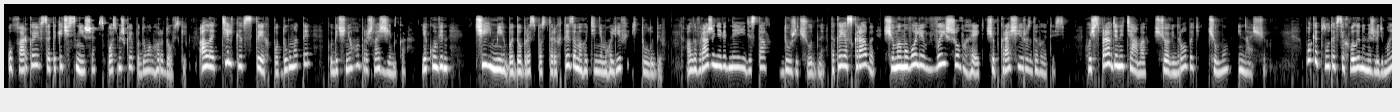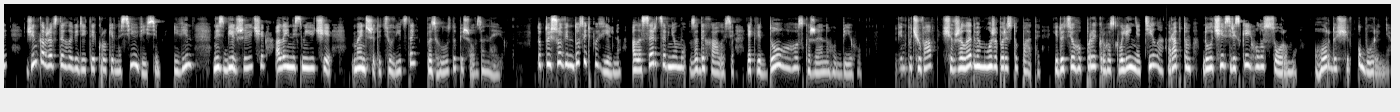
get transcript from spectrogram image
У Харкові все-таки чесніше, з посмішкою подумав Городовський. Але тільки встиг подумати, побіч нього пройшла жінка, яку він чий міг би добре спостерегти за миготінням голів і тулубів. Але враження від неї дістав дуже чудне, таке яскраве, що мимоволі вийшов геть, щоб краще й роздивитись. Хоч справді не тямав, що він робить, чому і нащо. Поки плутався хвилину між людьми, Жінка вже встигла відійти кроків на сім-вісім, і він, не збільшуючи, але й не сміючи меншити цю відстань, безглуздо пішов за нею. Тобто йшов він досить повільно, але серце в ньому задихалося, як від довгого скаженого бігу. Він почував, що вже ледве може переступати, і до цього прикрого сквоління тіла раптом долучився різкий голос сорому, гордощів, обурення.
